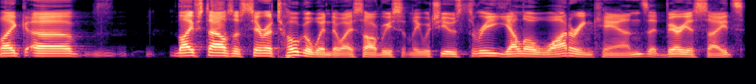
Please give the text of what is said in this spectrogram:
Like uh, Lifestyles of Saratoga window I saw recently, which used three yellow watering cans at various sites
